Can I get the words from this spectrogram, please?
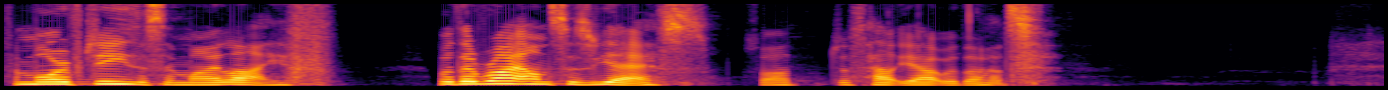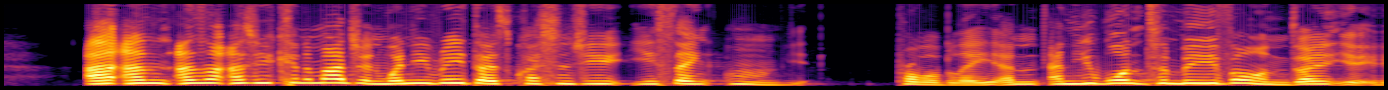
for more of Jesus in my life? Well, the right answer is yes. So I'll just help you out with that. And, and, as you can imagine, when you read those questions, you, you think, hmm, probably, and, and you want to move on, don't you?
